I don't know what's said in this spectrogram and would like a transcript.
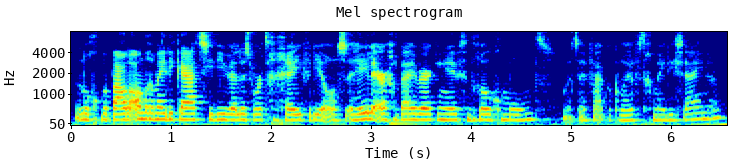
nog bepaalde andere medicatie die wel eens wordt gegeven, die als hele erge bijwerking heeft, een droge mond. Maar het zijn vaak ook wel heftige medicijnen.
